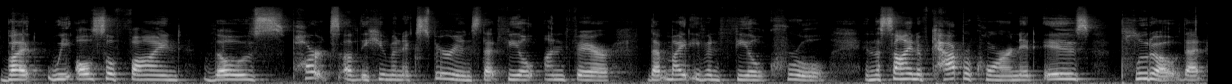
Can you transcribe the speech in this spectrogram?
but we also find those parts of the human experience that feel unfair, that might even feel cruel. In the sign of Capricorn, it is Pluto that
